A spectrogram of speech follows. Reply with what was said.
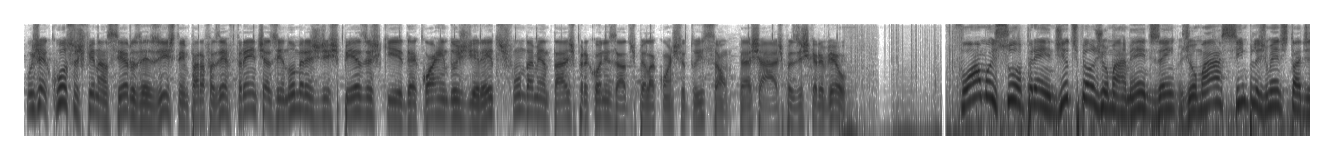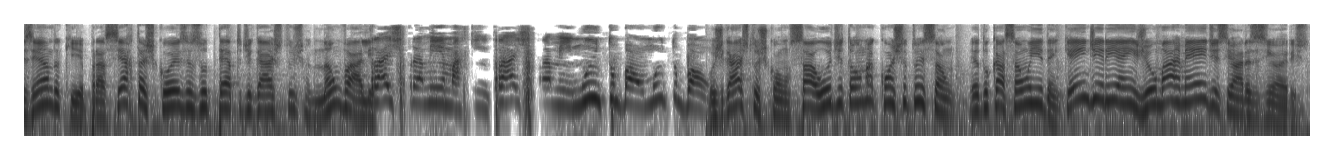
Os recursos financeiros existem para fazer frente às inúmeras despesas que decorrem dos direitos fundamentais preconizados pela Constituição. Fecha aspas, escreveu. Fomos surpreendidos pelo Gilmar Mendes, hein? O Gilmar simplesmente está dizendo que, para certas coisas, o teto de gastos não vale. Traz pra mim, Marquinhos, traz pra mim. Muito bom, muito bom. Os gastos com saúde estão na Constituição. Educação, idem. Quem diria, hein? Gilmar Mendes, senhoras e senhores.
